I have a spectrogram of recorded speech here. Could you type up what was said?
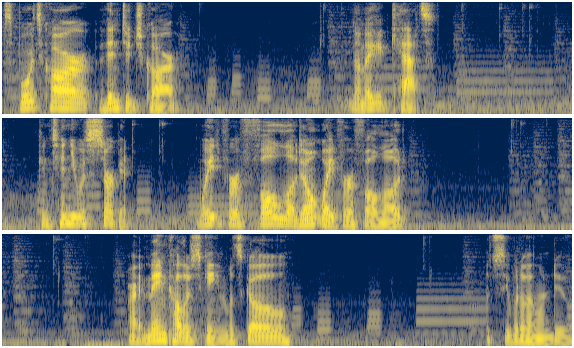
Sports car, vintage car. No, make it cats. Continuous circuit. Wait for a full load. Don't wait for a full load. Alright, main color scheme. Let's go... Let's see, what do I want to do?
